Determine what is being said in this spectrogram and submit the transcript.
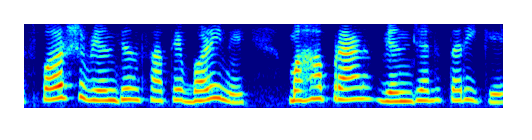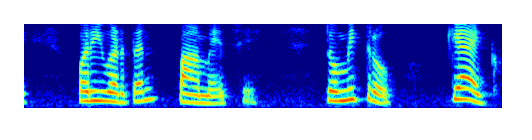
સ્પર્શ વ્યંજન સાથે ભળીને મહાપ્રાણ વ્યંજન તરીકે પરિવર્તન પામે છે. તો મિત્રો, ક્યાંક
